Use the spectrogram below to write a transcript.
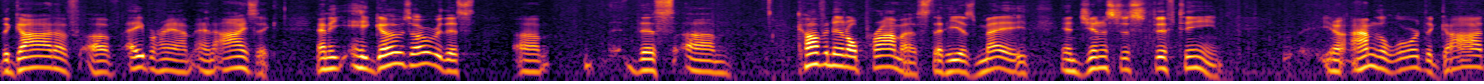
the God of, of Abraham and Isaac. And he, he goes over this, um, this um, covenantal promise that he has made in Genesis 15. You know, I'm the Lord, the God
